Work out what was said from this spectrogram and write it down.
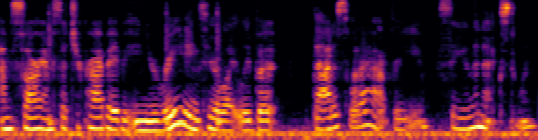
I'm sorry I'm such a crybaby in your readings here lately, but that is what I have for you. See you in the next one.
